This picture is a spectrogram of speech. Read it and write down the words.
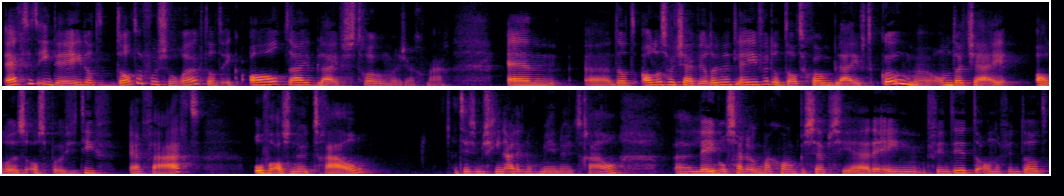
echt het idee dat dat ervoor zorgt dat ik altijd blijf stromen, zeg maar. En uh, dat alles wat jij wil in het leven, dat dat gewoon blijft komen. Omdat jij alles als positief ervaart. Of als neutraal. Het is misschien eigenlijk nog meer neutraal. Uh, labels zijn ook maar gewoon perceptie. Hè? De een vindt dit, de ander vindt dat.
